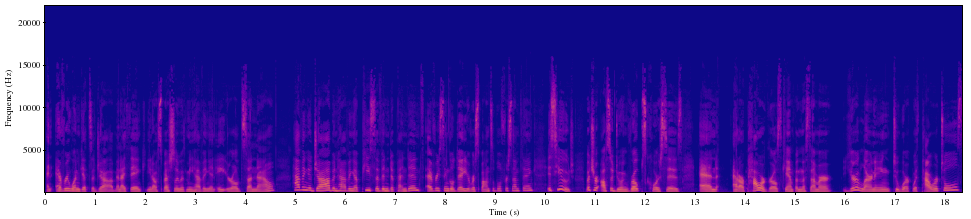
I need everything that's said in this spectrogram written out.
and everyone gets a job. And I think, you know, especially with me having an eight year old son now, having a job and having a piece of independence every single day you're responsible for something is huge. But you're also doing ropes courses and at our Power Girls camp in the summer, you're learning to work with power tools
